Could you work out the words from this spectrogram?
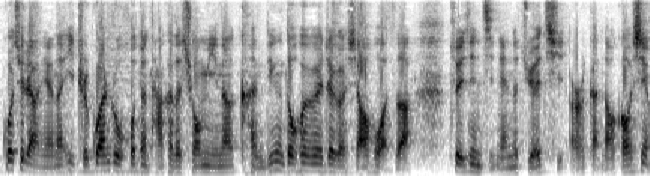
过去两年呢，一直关注霍顿塔克的球迷呢，肯定都会为这个小伙子最近几年的崛起而感到高兴。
